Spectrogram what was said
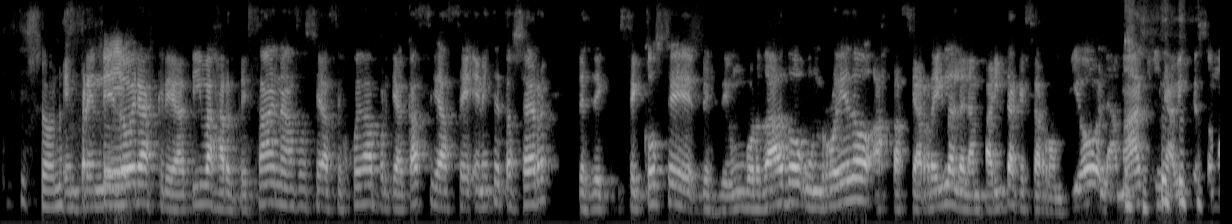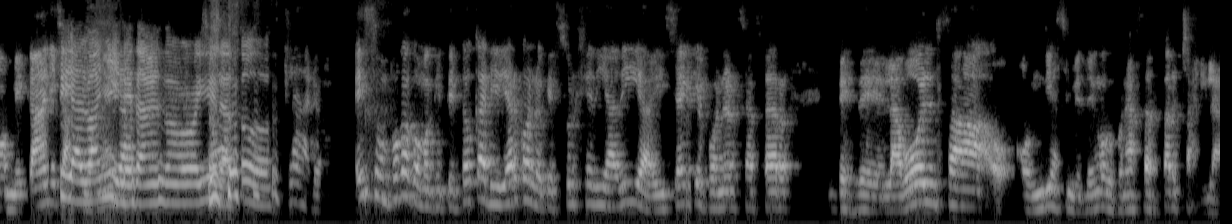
¿Qué sé yo? Emprendedoras, creativas, artesanas, o sea, se juega porque acá se hace, en este taller desde se cose desde un bordado, un ruedo, hasta se arregla la lamparita que se rompió, la máquina, ¿viste? Somos mecánicas. Sí, albañiles también somos todo. Claro. Es un poco como que te toca lidiar con lo que surge día a día y si hay que ponerse a hacer desde la bolsa o, un día si me tengo que poner a hacer tarchas y las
